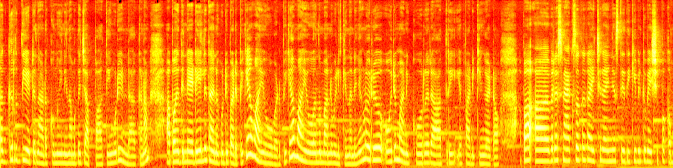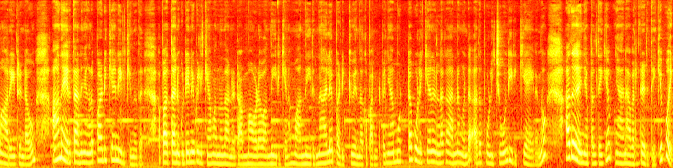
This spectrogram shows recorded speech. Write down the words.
തകൃതിയായിട്ട് നടക്കുന്നു. ഇനി നമുക്ക് ചപ്പാത്തിയും കൂടി ഉണ്ടാക്കണം. അപ്പോൾ ഇതിന്റെ ഇടയിൽ തനുക്കുട്ടി പഠിപ്പിക്കാം വായോ പഠിപ്പിക്കാം വായോ എന്ന് പറഞ്ഞ് വിളിക്കുന്നുണ്ട്. ഞങ്ങൾ ഒരു ഒരു മണിക്കൂർ രാത്രി പഠിക്കും കേട്ടോ. അപ്പോൾ ഇവരെ സ്നാക്സ് ഒക്കെ കഴിച്ച് കഴിഞ്ഞ സ്ഥിതിക്ക് ഇവർക്ക് വിശപ്പൊക്കെ മാറിയിട്ടുണ്ടാവും. ആ നേരത്താണ് ഞങ്ങൾ പഠിക്കാനിരിക്കുന്നത്. അപ്പോൾ തനുക്കുട്ടി എന്നെ വിളിക്കാൻ വന്നതാണ് കേട്ടോ. അമ്മ അവിടെ വന്നിരിക്കണം വന്നിരുന്നാലേ പഠിക്കൂ എന്നൊക്കെ പറഞ്ഞിട്ട്. അപ്പോൾ ഞാൻ മുട്ട പൊളിക്കാനുള്ള കാരണം കൊണ്ട് അത് പൊളിച്ചുകൊണ്ടിരിക്കുകയായിരുന്നു. അത് കഴിഞ്ഞപ്പോഴത്തേക്കും ഞാൻ അവരുടെ അടുത്തേക്ക് പോയി.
